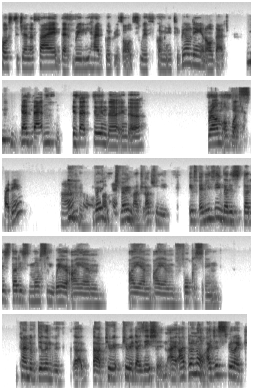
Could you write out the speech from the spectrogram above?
post genocide that really had good results with community building and all that. Mm-hmm. Does that mm-hmm. is that still in the in the realm of what yes. you're studying? Huh? Mm-hmm. Very okay. much, very much. Actually, if anything, that is that is that is mostly where I am. I am I am focusing, kind of dealing with uh, uh, period, periodization. I I don't know. I just feel like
